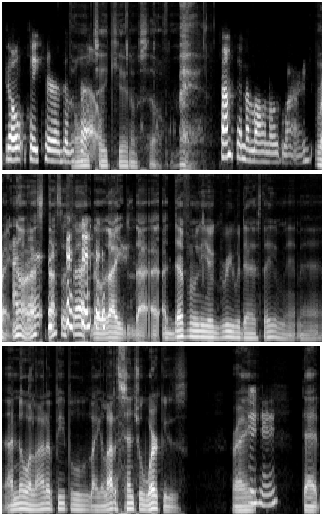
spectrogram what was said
don't take care of themselves. don't take care of themselves. Man. Something along those lines. Right. No, that's that's a fact though. Like I, definitely agree with that statement, man. I know a lot of people, like a lot of central workers, right? hmm That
